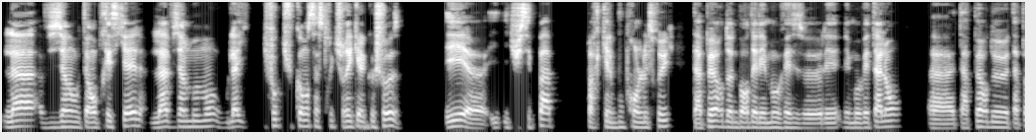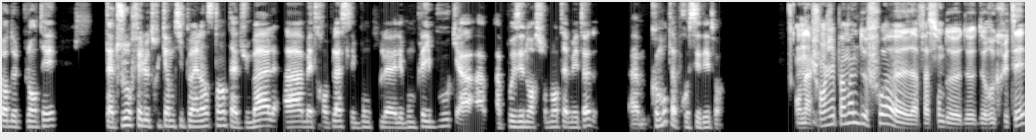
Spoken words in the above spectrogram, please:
Là vient où t'es en presqu'elle. Là vient le moment où là il faut que tu commences à structurer quelque chose et, et, et tu sais pas par quel bout prendre le truc. T'as peur d'onboarder les mauvaises les, les mauvais talents. Euh, t'as peur de t'as peur de te planter. T'as toujours fait le truc un petit peu à l'instant. T'as du mal à mettre en place les bons les bons playbooks, à, à, à poser noir sur blanc ta méthode. Euh, comment t'as procédé toi? On a changé pas mal de fois euh, la façon de, de, de recruter.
